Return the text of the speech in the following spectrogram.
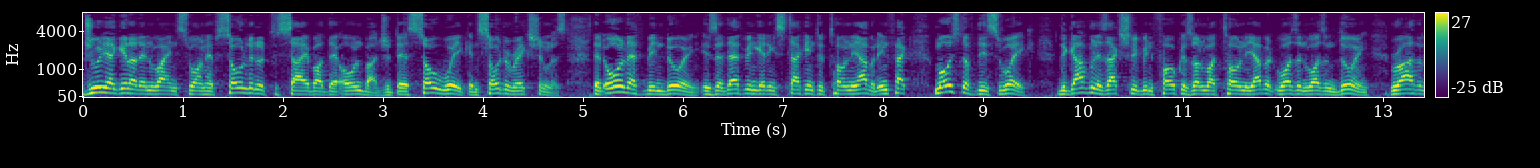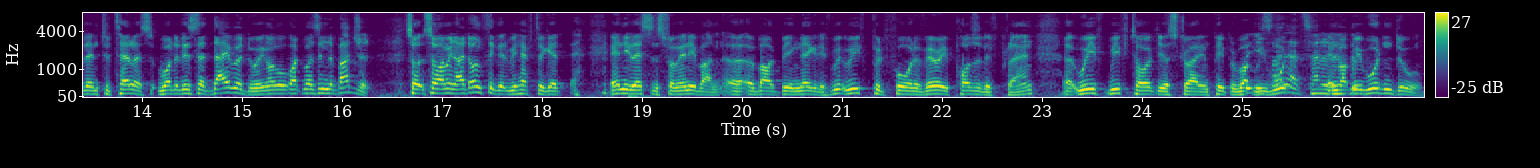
Julia Gillard and Wayne Swan have so little to say about their own budget. They're so weak and so directionless that all they've been doing is that they've been getting stuck into Tony Abbott. In fact, most of this week, the government has actually been focused on what Tony Abbott was and wasn't doing, rather than to tell us what it is that they were doing or what was in the budget. So, so I mean, I don't think that we have to get any lessons from anyone uh, about being negative. We, have put forward a very positive plan. Uh, we've, we've told the Australian people what we would that, Senator, and what we wouldn't do.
